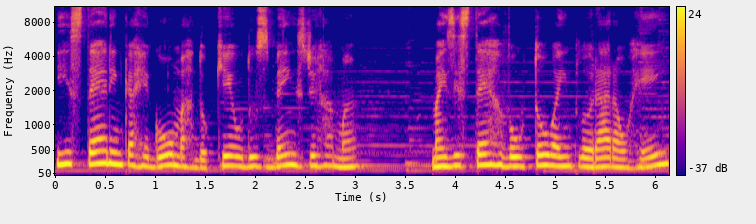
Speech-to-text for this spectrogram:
E Esther encarregou Mardoqueu dos bens de Ramã. Mas Esther voltou a implorar ao rei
